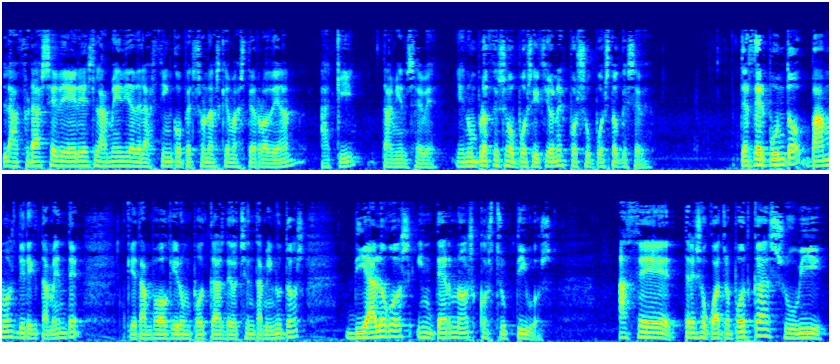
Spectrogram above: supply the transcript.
la frase de eres la media de las cinco personas que más te rodean, aquí también se ve. Y en un proceso de oposiciones, por supuesto que se ve. Tercer punto, vamos directamente, que tampoco quiero un podcast de 80 minutos, diálogos internos constructivos. Hace tres o cuatro podcasts subí,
